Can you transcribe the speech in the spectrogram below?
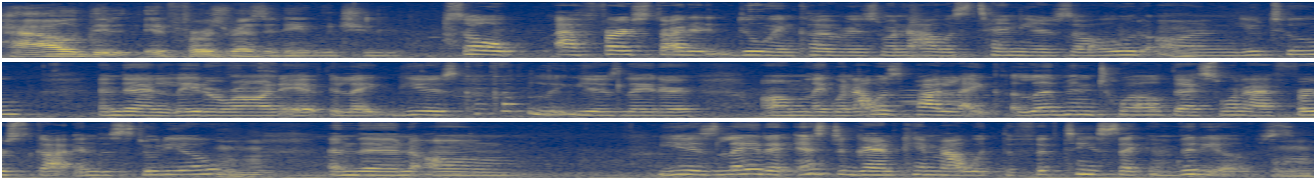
how did it first resonate with you? So I first started doing covers when I was 10 years old on YouTube. And then later on, it, like years, a couple of years later, um, like when I was probably like 11, 12, that's when I first got in the studio. Mhm. And then um, years later, Instagram came out with the 15 second videos. Mm.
